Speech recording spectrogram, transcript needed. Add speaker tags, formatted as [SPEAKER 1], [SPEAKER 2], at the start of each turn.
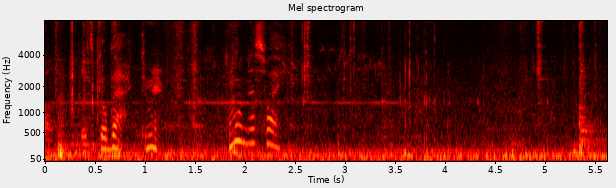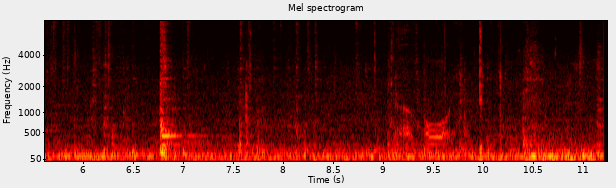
[SPEAKER 1] Uh, let's go back. Come here. Come on this way. Good boy.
